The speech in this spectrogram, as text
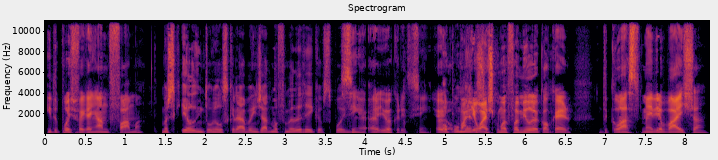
e depois foi ganhando fama. Mas ele, então ele se calhar vem já de uma família rica, suponho. Sim, eu eu acredito que sim. Eu, Ou pelo pá, menos- eu acho que uma família qualquer de classe média baixa,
